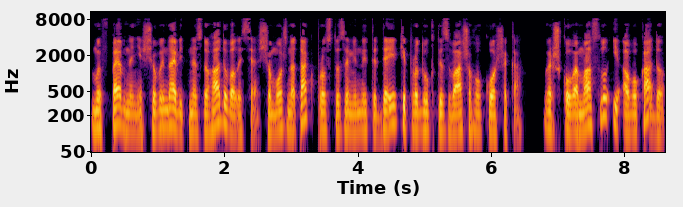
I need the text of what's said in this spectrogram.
Ми впевнені, що ви навіть не здогадувалися, що можна так просто замінити деякі продукти з вашого кошика. Вершкове масло і авокадо.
